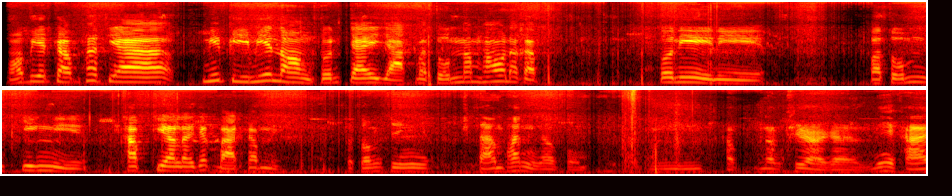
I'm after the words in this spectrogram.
หมอเบียดครับถ้าเจียมีพี่มีน้องสนใจอยากผสมน้ำเฮานะครับ ตัวนี้นี่ผสมจริงนี่ทับเทียอะไรจักบาทครับนี่ผสมจริงสามพันครับผมอืมครับน้ำเชื่อกันนี่ขาย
